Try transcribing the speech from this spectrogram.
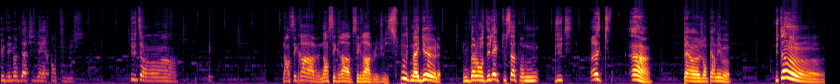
Que des meubles d'affilée vertes en plus. Putain Non, c'est grave, non, c'est grave, c'est grave. Le jeu, il se de ma gueule. Une balance des legs, tout ça pour me... But... Ah, ah. Perds, euh, J'en perds mes mots. Putain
